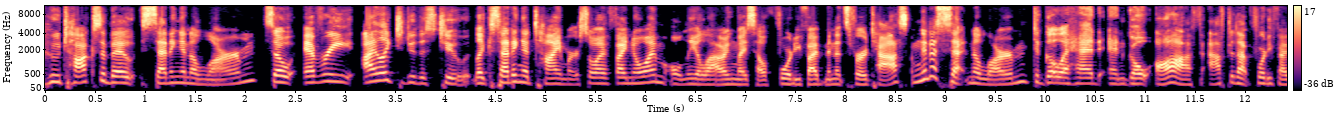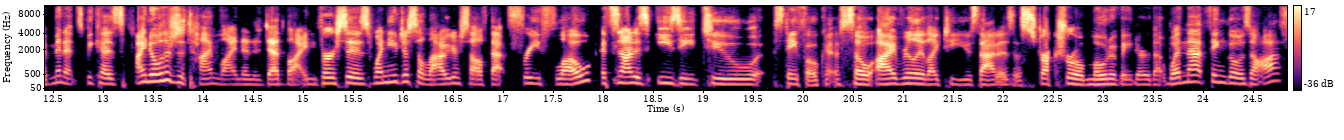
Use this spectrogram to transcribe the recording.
who talks about setting an alarm. So every, I like to do this too, like setting a timer. So if I know I'm only allowing myself 45 minutes for a task, I'm going to set an alarm to go ahead and go off after that 45 minutes because I know there's a timeline and a deadline versus when you just allow yourself that free flow, it's not as easy to stay focused. So I really like to use that as a structural motivator that when that thing goes off,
